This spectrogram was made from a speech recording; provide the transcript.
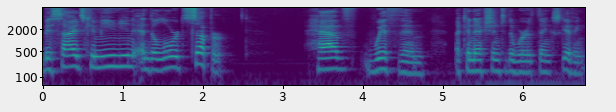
besides communion and the Lord's Supper have with them a connection to the word thanksgiving.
